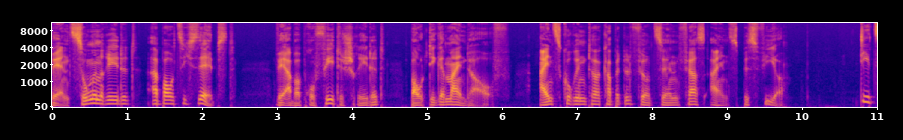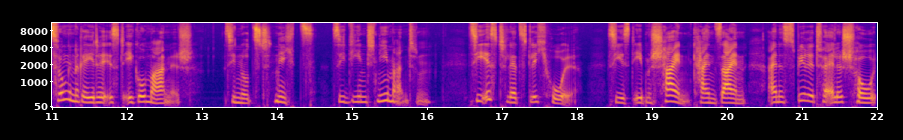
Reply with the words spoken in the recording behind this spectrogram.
Wer in Zungen redet, erbaut sich selbst. Wer aber prophetisch redet, baut die Gemeinde auf. 1 Korinther Kapitel 14 Vers 1 bis 4. Die Zungenrede ist egomanisch. Sie nutzt nichts. Sie dient niemanden. Sie ist letztlich hohl. Sie ist eben Schein, kein Sein, eine spirituelle Show,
